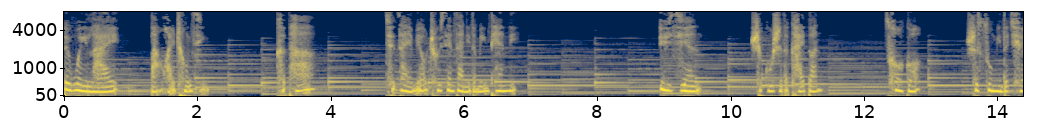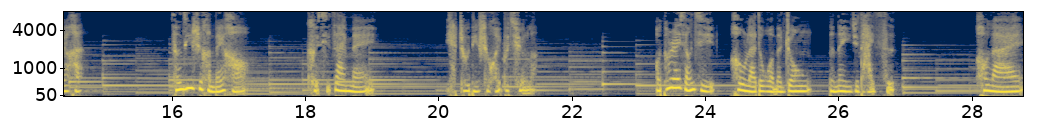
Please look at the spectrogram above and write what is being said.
对未来满怀憧憬，可他。却再也没有出现在你的明天里。遇见，是故事的开端；错过，是宿命的缺憾。曾经是很美好，可惜再美，也注定是回不去了。我突然想起《后来的我们》中的那一句台词：“后来，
